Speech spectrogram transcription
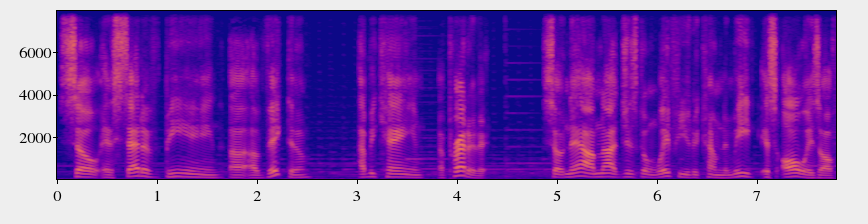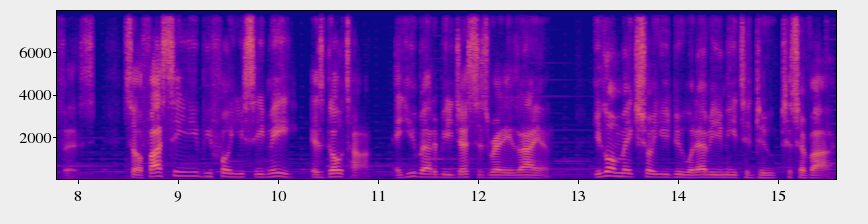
So instead of being a, a victim, I became a predator. So now I'm not just going to wait for you to come to me. It's always offense. So if I see you before you see me, it's go time. And you better be just as ready as I am. You're going to make sure you do whatever you need to do to survive.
